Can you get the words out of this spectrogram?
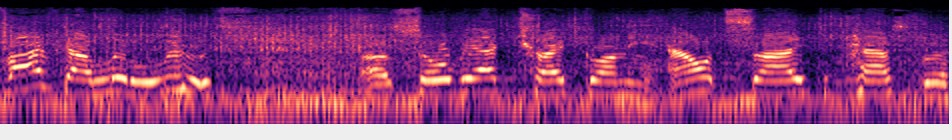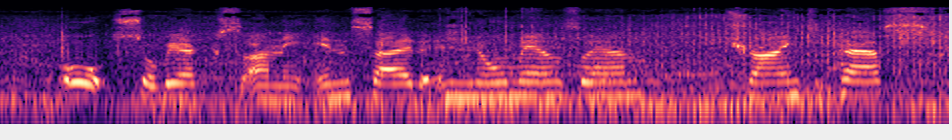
five got a little loose. Uh, Soviak tried to go on the outside to pass the. Oh, Soviak's on the inside in no man's land, trying to pass.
